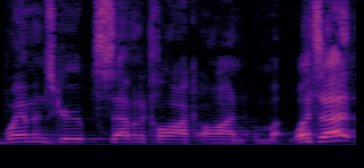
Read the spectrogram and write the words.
women's group, 7 o'clock on, what's that?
